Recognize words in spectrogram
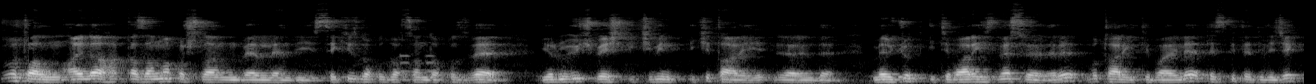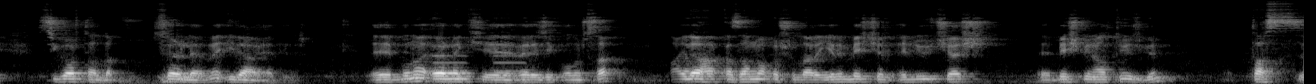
Sigortalının aylığa hak kazanma koşullarının belirlendiği 8999 ve 23.5.2002 tarihlerinde mevcut itibari hizmet süreleri bu tarih itibariyle tespit edilecek sigortalılık sürelerine ilave edilir. E, Buna örnek e, verecek olursak aylığa hak kazanma koşulları 25 yıl 53 yaş e, 5600 gün tas, e,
